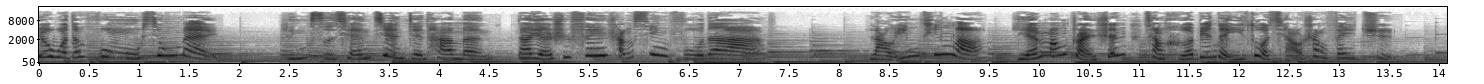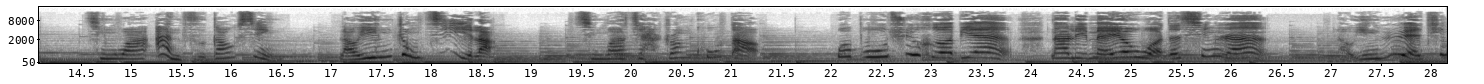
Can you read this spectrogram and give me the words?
有我的父母兄妹，临死前见见他们，那也是非常幸福的啊。老鹰听了，连忙转身向河边的一座桥上飞去。青蛙暗自高兴，老鹰中计了。青蛙假装哭道：“我不去河边，那里没有我的亲人。”老鹰越听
